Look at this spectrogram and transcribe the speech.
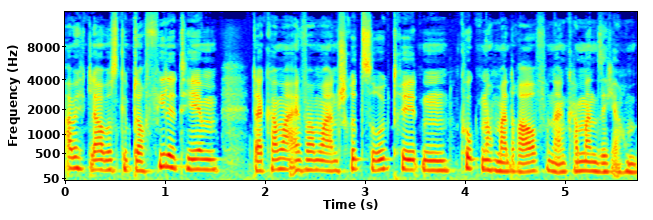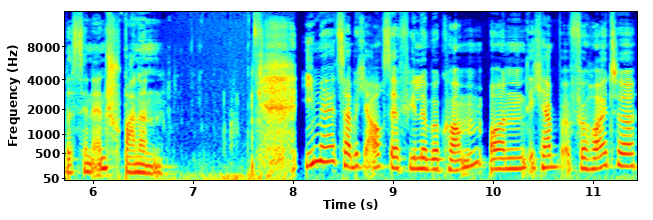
Aber ich glaube, es gibt auch viele Themen, da kann man einfach mal einen Schritt zurücktreten, guckt nochmal drauf und dann kann man sich auch ein bisschen entspannen. E-Mails habe ich auch sehr viele bekommen und ich habe für heute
